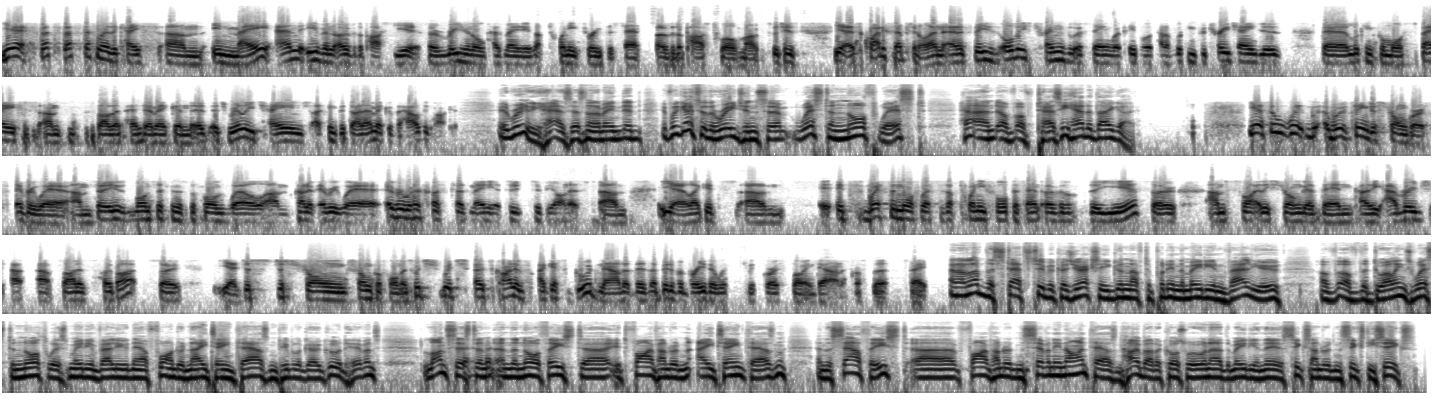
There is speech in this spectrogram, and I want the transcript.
Yes, that's that's definitely the case um, in May and even over the past year. So regional Tasmania is up 23% over the past 12 months, which is yeah, it's quite exceptional. And and it's these all these trends that we're seeing where people are kind of looking for tree changes, they're looking for more space um, since the start of the pandemic, and it, it's really changed, I think, the dynamic of the housing market. It really has, hasn't it? I mean, if we go to the regions, um, west and northwest how, and of, of Tassie, how did they go? Yeah, so we, are seeing just strong growth everywhere. Um, so Launceston has performed well, um, kind of everywhere, everywhere across Tasmania. To to be honest, um, yeah, like it's um, it's west and northwest is up 24% over the year, so um, slightly stronger than kind of the average outside of Hobart. So yeah, just just strong strong performance, which which it's kind of I guess good now that there's a bit of a breather with, with growth slowing down across the state. And I love the stats too because you're actually good enough to put in the median value of, of the dwellings. West and northwest median value now four hundred eighteen thousand. People go, good heavens. Launceston and the northeast uh, it's five hundred eighteen thousand, and the southeast uh, five hundred seventy nine thousand. Hobart, of course, we all know the median there is six hundred and sixty six.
